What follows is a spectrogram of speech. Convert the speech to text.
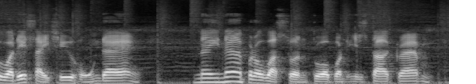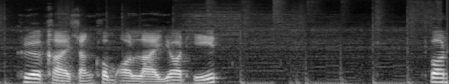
ตัวได้ใส่ชื่อหงแดง ในหน้าประวัติส่วนตัวบนอินสตาแกรม เครือข่ายสังคมออนไลน์ยอดฮิตฟอน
